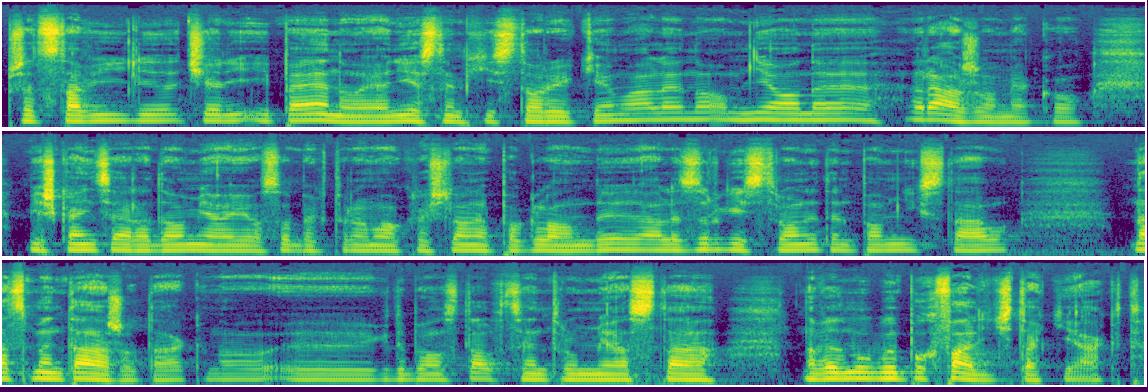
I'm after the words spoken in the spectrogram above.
przedstawicieli IPN-u. Ja nie jestem historykiem, ale no, mnie one rażą jako mieszkańca Radomia i osobę, która ma określone poglądy, ale z drugiej strony ten pomnik stał na cmentarzu, tak? No, y, gdyby on stał w centrum miasta, nawet mógłbym pochwalić taki akt.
